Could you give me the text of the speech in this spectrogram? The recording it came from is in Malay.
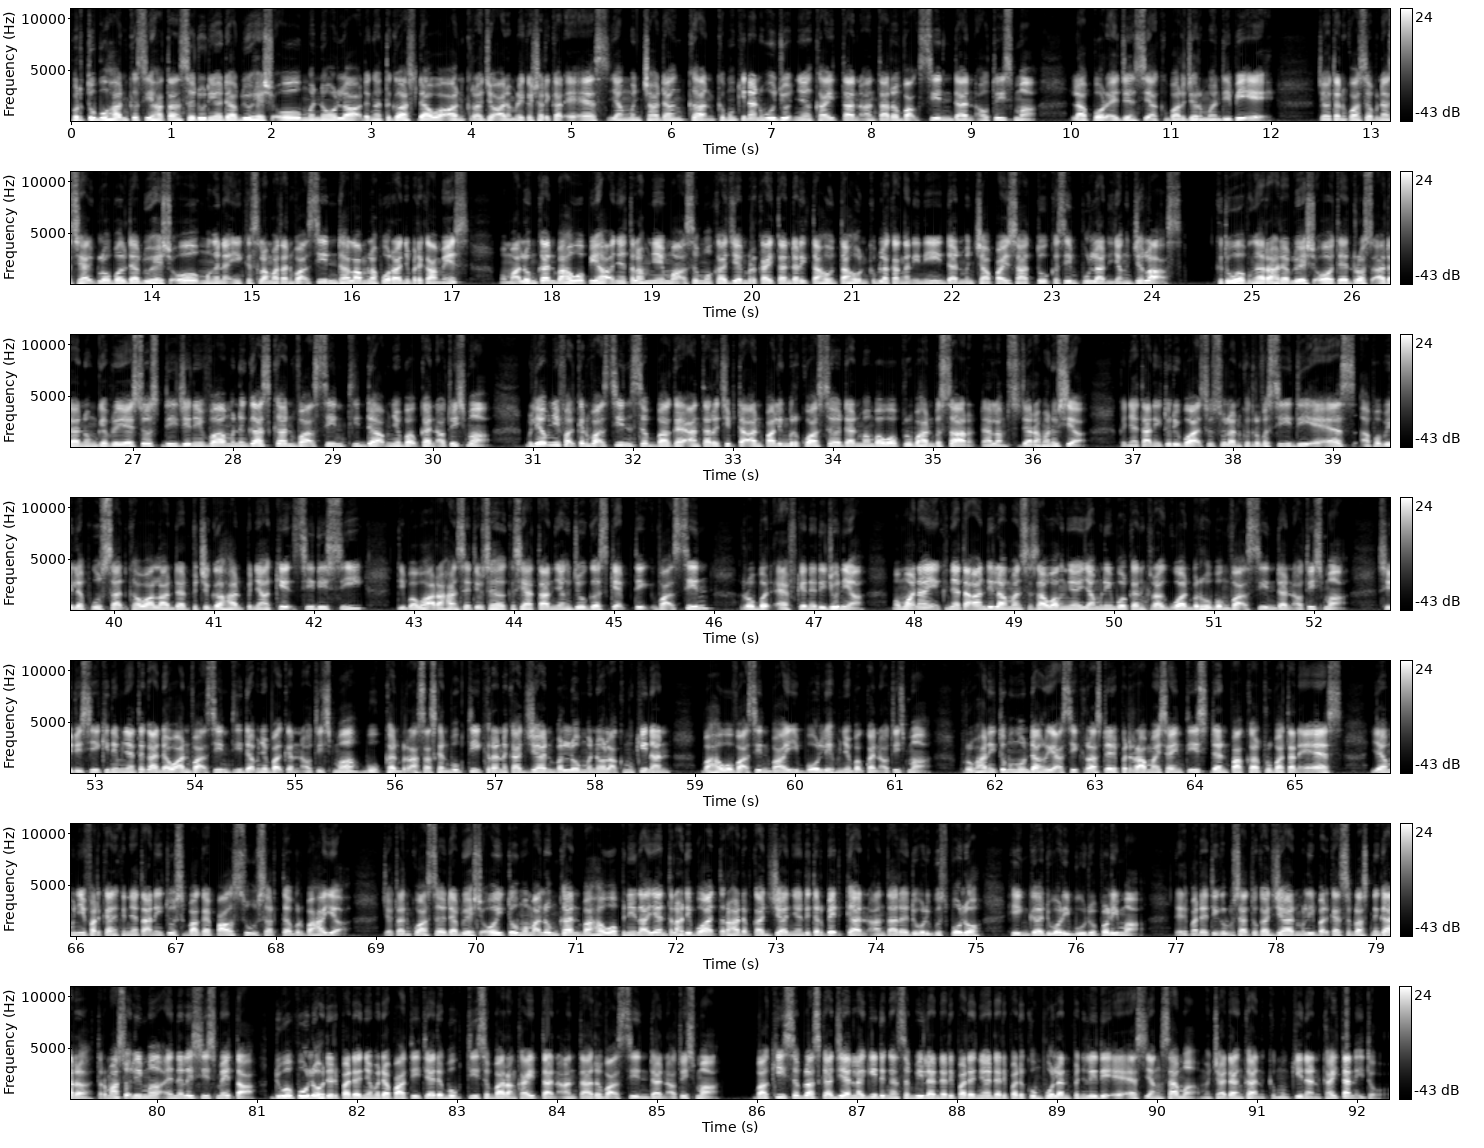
Pertubuhan Kesihatan Sedunia WHO menolak dengan tegas dakwaan kerajaan Amerika Syarikat AS yang mencadangkan kemungkinan wujudnya kaitan antara vaksin dan autisma, lapor agensi akhbar Jerman DPA. Jawatan Kuasa Penasihat Global WHO mengenai keselamatan vaksin dalam laporannya pada Khamis memaklumkan bahawa pihaknya telah menyemak semua kajian berkaitan dari tahun-tahun kebelakangan ini dan mencapai satu kesimpulan yang jelas. Ketua Pengarah WHO Tedros Adhanom Ghebreyesus di Geneva menegaskan vaksin tidak menyebabkan autisma. Beliau menyifatkan vaksin sebagai antara ciptaan paling berkuasa dan membawa perubahan besar dalam sejarah manusia. Kenyataan itu dibuat susulan kontroversi DAS apabila Pusat Kawalan dan Pencegahan Penyakit CDC di bawah arahan Setiausaha Kesihatan yang juga skeptik vaksin Robert F. Kennedy Jr. memuat naik kenyataan di laman sesawangnya yang menimbulkan keraguan berhubung vaksin dan autisma. CDC kini menyatakan dakwaan vaksin tidak tidak menyebabkan autisma bukan berasaskan bukti kerana kajian belum menolak kemungkinan bahawa vaksin bayi boleh menyebabkan autisma. Perubahan itu mengundang reaksi keras daripada ramai saintis dan pakar perubatan AS yang menyifatkan kenyataan itu sebagai palsu serta berbahaya. Jabatan kuasa WHO itu memaklumkan bahawa penilaian telah dibuat terhadap kajian yang diterbitkan antara 2010 hingga 2025. Daripada 31 kajian melibatkan 11 negara termasuk 5 analisis meta, 20 daripadanya mendapati tiada bukti sebarang kaitan antara vaksin dan autisma. Baki 11 kajian lagi dengan 9 daripadanya daripada kumpulan penyelidik AS yang sama mencadangkan kemungkinan kaitan itu.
